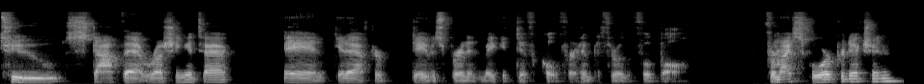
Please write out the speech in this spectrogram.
to stop that rushing attack and get after Davis Brin, and make it difficult for him to throw the football for my score prediction,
